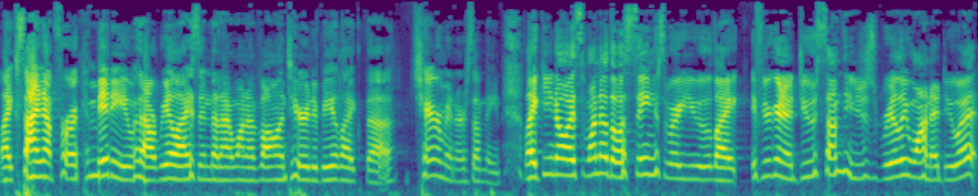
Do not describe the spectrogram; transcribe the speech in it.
like sign up for a committee without realizing that I want to volunteer to be like the chairman or something. Like, you know, it's one of those things where you like, if you're going to do something, you just really want to do it,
